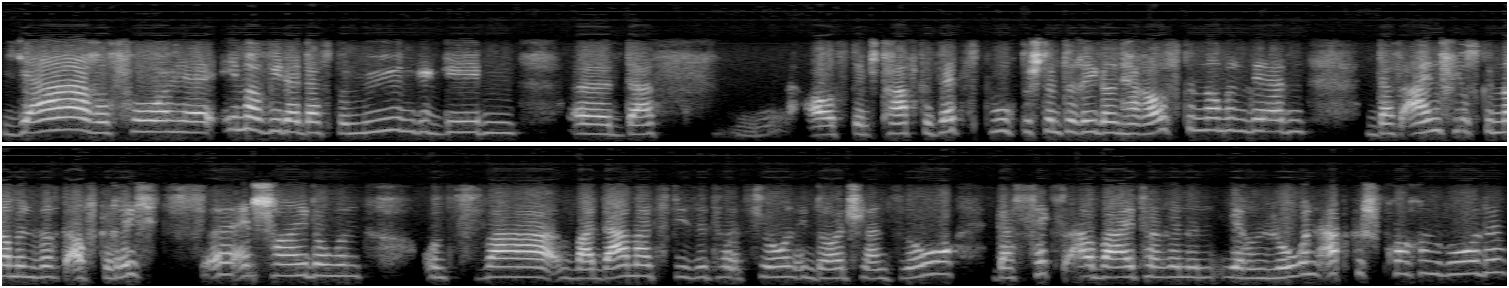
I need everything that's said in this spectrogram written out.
Jahre vorher immer wieder das Bemühen gegeben, äh, dass aus dem Strafgesetzbuch bestimmte Regeln herausgenommen werden, dass Einfluss genommen wird auf Gerichtsentscheidungen. Und zwar war damals die Situation in Deutschland so, dass Sexarbeiterinnen ihren Lohn abgesprochen wurde.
